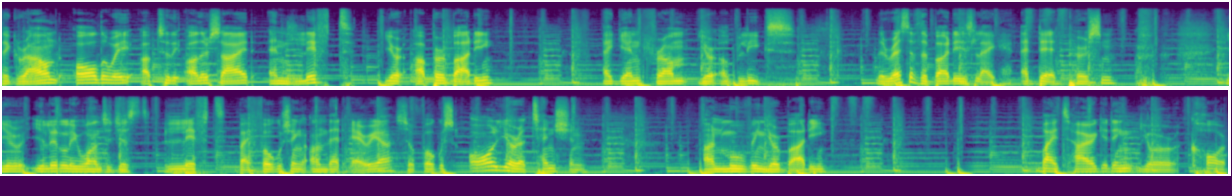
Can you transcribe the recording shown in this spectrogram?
the ground all the way up to the other side and lift your upper body again from your obliques. The rest of the body is like a dead person. you you literally want to just lift by focusing on that area. So focus all your attention on moving your body by targeting your core.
